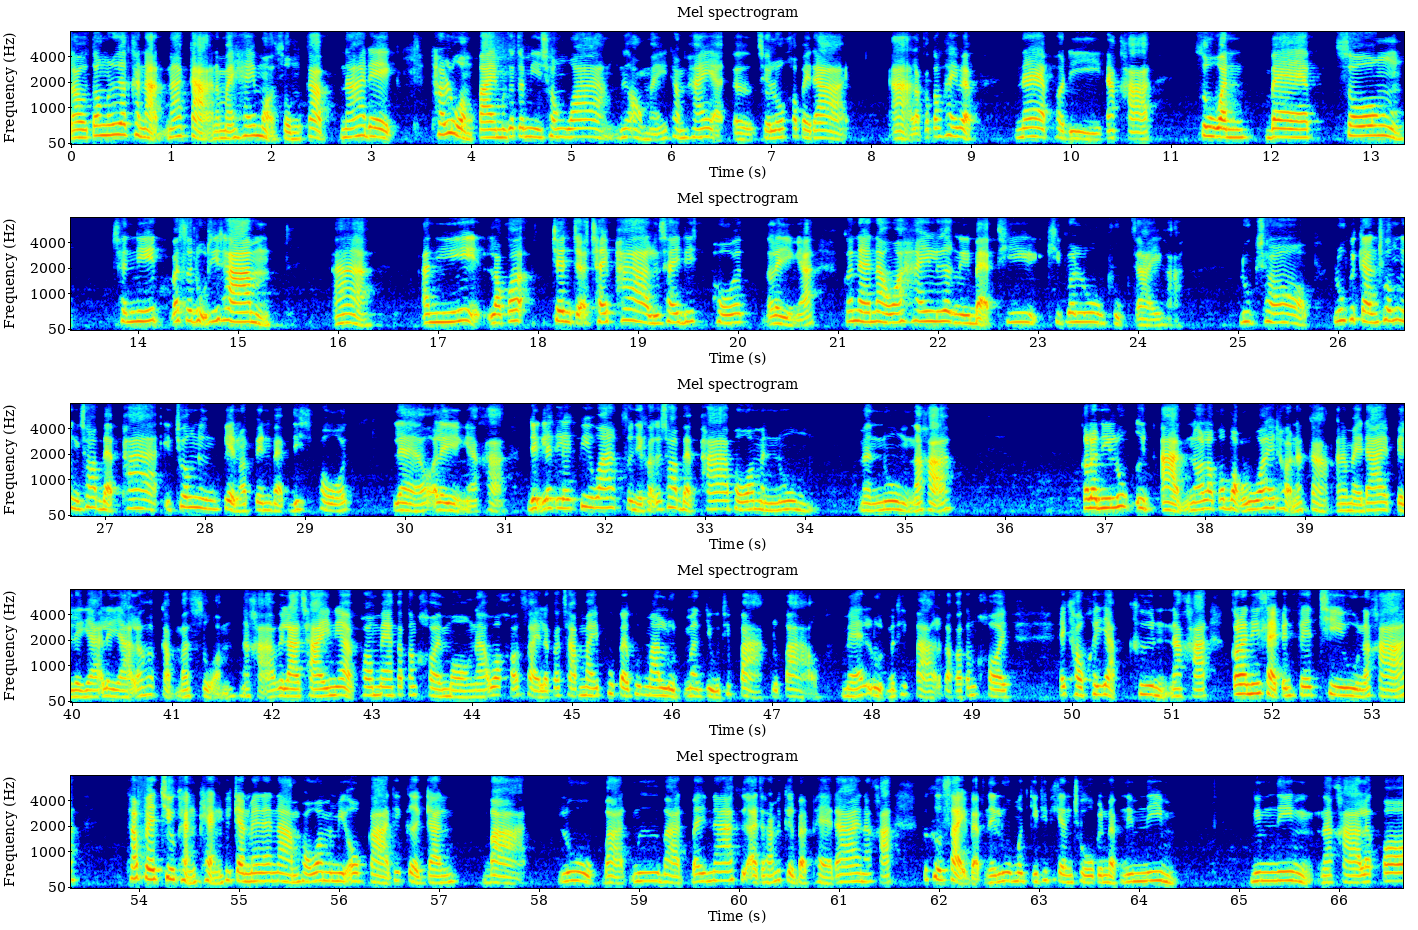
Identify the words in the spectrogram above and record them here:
เราต้องเลือกขนาดหน้ากากอนามัยให้เหมาะสมกับหน้าเด็ก ถ้าหลวมไปมันก็จะมีช่องว่างนึกออกไหมทำให้เออเชื้อโรคเข้าไปได้อ่าเราก็ต้องให้แบบแนบพอดีนะคะ ส่วนแบบ ทรง ชนิด วัสดุที่ทำอ่าอันนี้เราก็เช่นจะใช้ผ้าหรือใช้ดิสโพสอะไรอย่างเงี้ย ก็แนะนำว่าให้เลือกในแบบที่คิดว่าลูกถูกใจค่ะ ลูกชอบ ลูกพิการช่วงหนึ่งชอบแบบผ้า อีกช่วงหนึ่งเปลี่ยนมาเป็นแบบดิสโพสแล้วอะไรอย่างเงี้ยค่ะ เด็กเล็ก ๆ พี่ว่าส่วนใหญ่เขาจะชอบแบบผ้า เพราะว่ามันนุ่ม มันนุ่มนะคะ กรณีลูกอึดอัดเนาะเราก็บอกลูกว่าให้ถอดหน้ากากอนามัยได้เป็นระยะระยะแล้วก็กลับมาสวมนะคะ เวลาใช้เนี่ยพ่อแม่ก็ต้องคอยมองนะ ว่าเขาใส่แล้วก็ชับไหมพูดไปพูดมาหลุดมาอยู่ที่ปากหรือเปล่า แม้หลุดมาที่ปากหรือเปล่าก็ต้องคอยให้เขาขยับขึ้นนะคะ กรณีใส่เป็นเฟสชิลนะคะ ถ้าเฟสชิลแข็งๆพี่กันไม่แนะนำเพราะว่ามันมีโอกาสที่เกิดการบาดลูกบาดมือบาดใบหน้า คืออาจจะทำให้เกิดบาดแผลได้นะคะ ก็คือใส่แบบในรูปเมื่อกี้ที่พี่กันโชว์เป็นแบบนิ่มๆ นิ่มๆนะคะ แล้วก็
